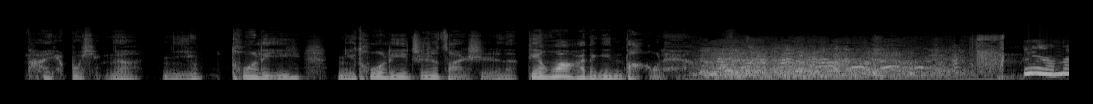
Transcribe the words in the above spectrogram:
那也不行啊！你脱离，你脱离只是暂时的，电话还得给你打过来呀。对呀，那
